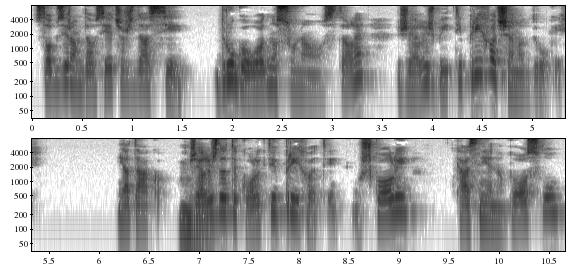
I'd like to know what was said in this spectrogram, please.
s obzirom da osjećaš da si drugo u odnosu na ostale, želiš biti prihvaćen od drugih. Ja tako. mm Želiš da te kolektiv prihvati. U školi, kasnije na poslu,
